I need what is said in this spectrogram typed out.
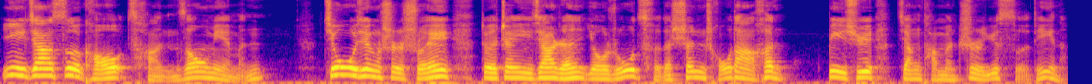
一家四口惨遭灭门。究竟是谁对这一家人有如此的深仇大恨，必须将他们置于死地呢？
